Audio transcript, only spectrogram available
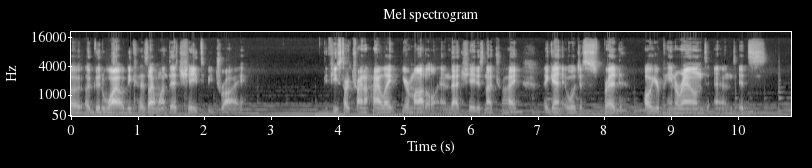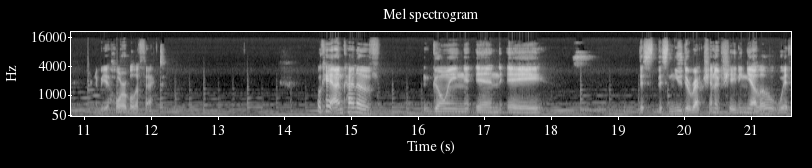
a, a good while because I want that shade to be dry. If you start trying to highlight your model and that shade is not dry, again, it will just spread all your paint around and it's going to be a horrible effect. Okay, I'm kind of going in a this this new direction of shading yellow with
